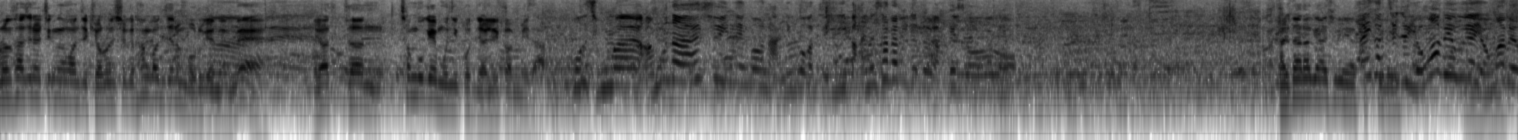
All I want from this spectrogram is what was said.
결혼 사진을 찍는 건지 결혼식을 한 건지는 모르겠는데 음, 네. 여하튼 천국의 문이 곧 열릴 겁니다. 와 정말 아무나 할 수 있는 건 아닌 것 같아요. 이 많은 사람들 앞에서. 달달하게 하시네요. 아 이거 진짜 영화 배우야 영화 배우.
